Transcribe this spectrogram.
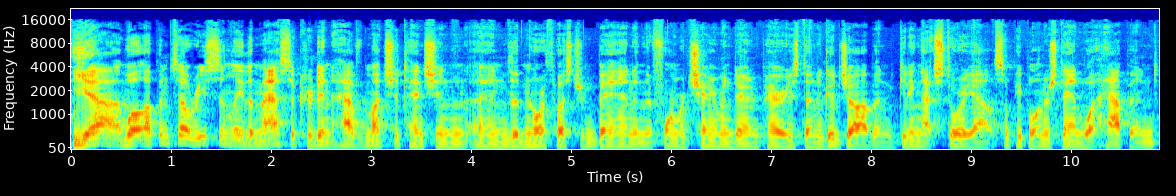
Yeah, well, up until recently, the massacre didn't have much attention, and the Northwestern Band and the former chairman, Darren Parry, has done a good job in getting that story out so people understand what happened.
